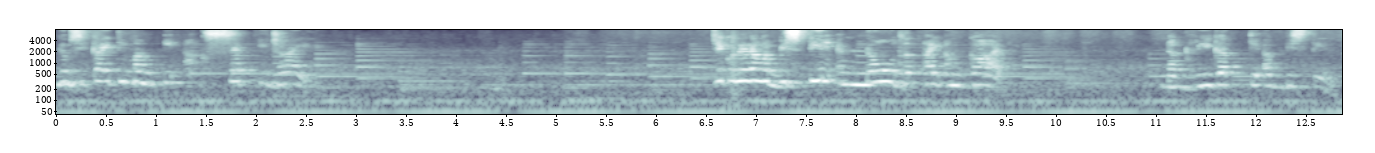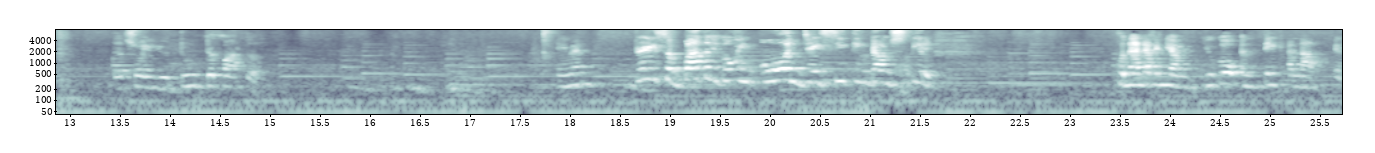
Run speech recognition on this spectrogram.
Ngam si kay ti mang i-accept ijay. Di ko nga be still and know that I am God nagrigat ti agbistin. That's why you do the battle. Amen? There is a battle going on, Jay, sitting down still. Kunada kanyam, you go and take a nap and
